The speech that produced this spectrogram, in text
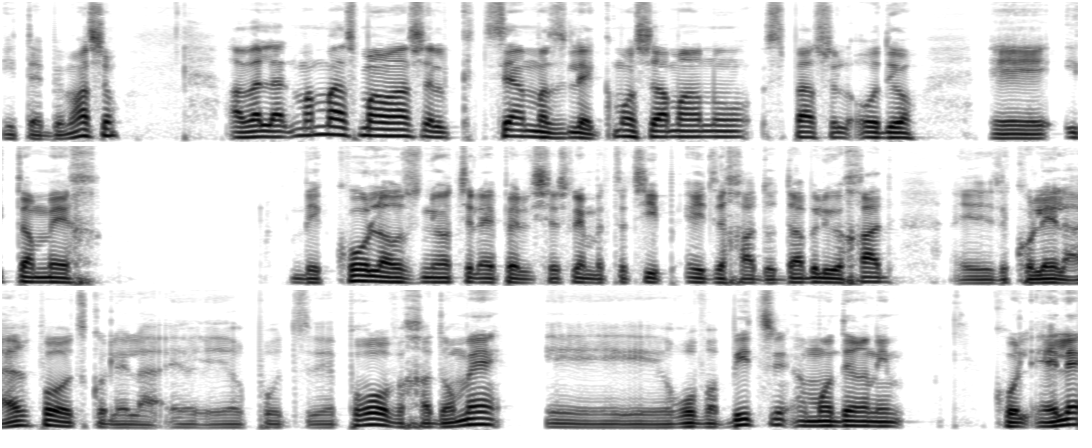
אטעה במשהו אבל ממש ממש על קצה המזלג כמו שאמרנו spatial audio אה. בכל האוזניות של אפל שיש להם את הצ'יפ H1 או W1 אה, זה כולל ה AirPods כולל ה AirPods Pro וכדומה אה, רוב ה Beats המודרניים כל אלה,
